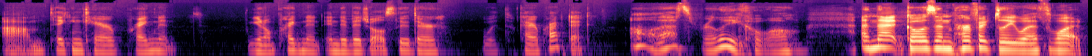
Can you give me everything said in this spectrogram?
um, taking care of pregnant, you know, pregnant individuals through their with chiropractic. Oh, that's really cool. And that goes in perfectly with what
